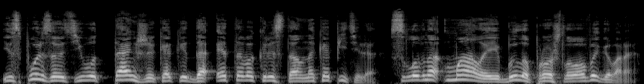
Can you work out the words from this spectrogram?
использовать его так же, как и до этого кристалл-накопителя, словно мало и было прошлого выговора.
